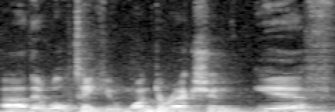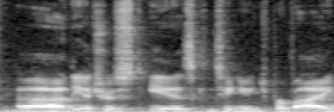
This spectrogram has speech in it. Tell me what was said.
uh, that will take you in one direction if uh, the interest is continuing to provide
